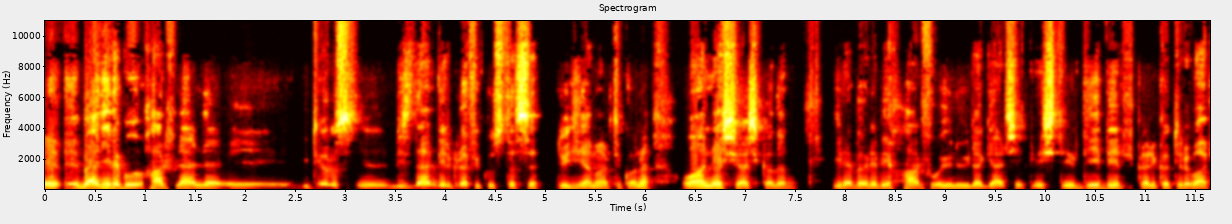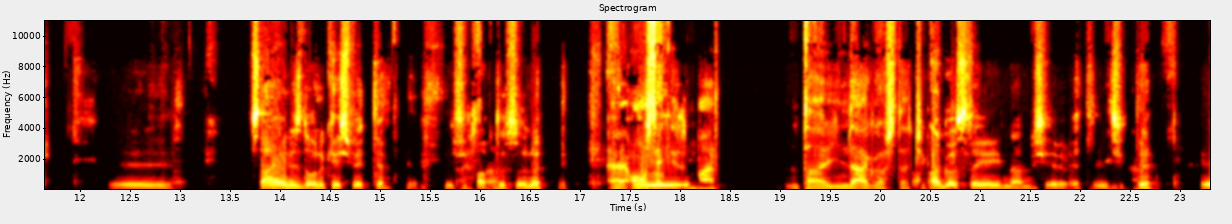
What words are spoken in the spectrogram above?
Ee, ben yine bu harflerle e, gidiyoruz. E, bizden bir grafik ustası diyeceğim artık ona. O anne Şaşkal'ın yine böyle bir harf oyunuyla gerçekleştirdiği bir karikatürü var. E, sayenizde onu keşfettim hafta sonu. Evet, 18 Mart tarihinde Ağustos'ta çıktı. Ağustos'ta yayınlanmış, evet çıktı. E,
